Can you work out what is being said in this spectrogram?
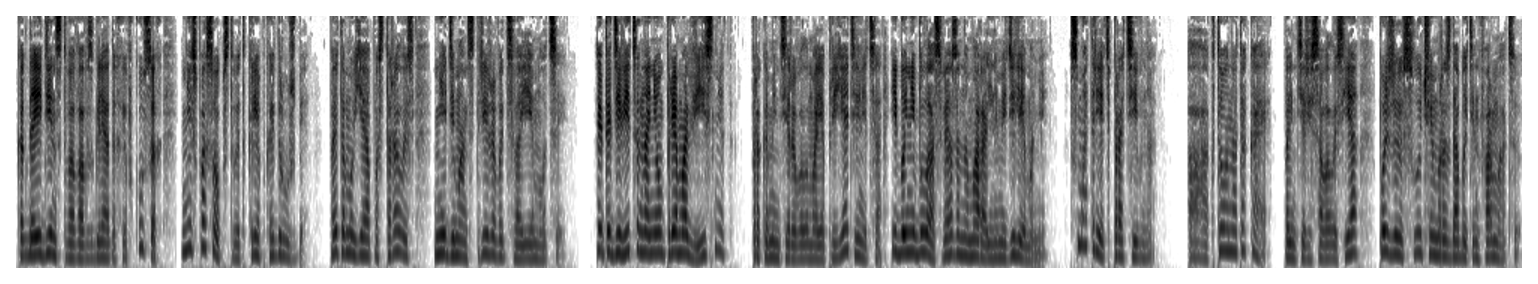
когда единство во взглядах и вкусах не способствует крепкой дружбе. Поэтому я постаралась не демонстрировать свои эмоции. «Эта девица на нем прямо виснет», прокомментировала моя приятельница, ибо не была связана моральными дилеммами. «Смотреть противно». «А кто она такая?» — поинтересовалась я, пользуясь случаем раздобыть информацию.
